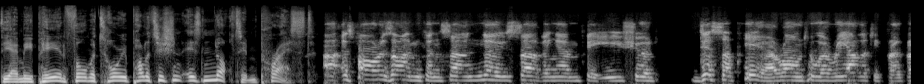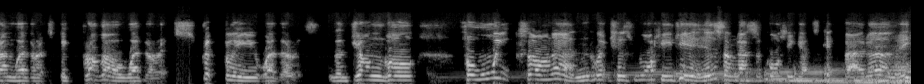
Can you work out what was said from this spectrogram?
The MEP and former Tory politician is not impressed. Uh, as far as I'm concerned, no serving MP should disappear onto a reality program, whether it's Big Brother, whether it's Strictly, whether it's The Jungle, for weeks on end, which is what it is, unless, of course, he gets kicked out early.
